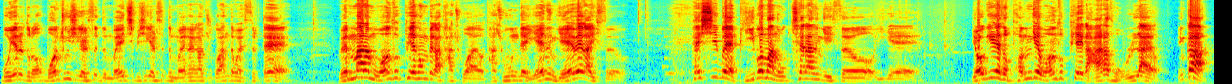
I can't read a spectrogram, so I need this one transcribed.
뭐 예를 들어 뭐 원충 시계를 쓰든 뭐 HP 시계를 쓰든 뭐 해가지고 한다고 했을 때 웬만하면 원소 피해 성배가 다 좋아요. 다 좋은데 얘는 예외가 있어요. 패시브에 비범한 옥체라는 게 있어요. 이게 여기에서 번개 원소 피해가 알아서 올라요. 그러니까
